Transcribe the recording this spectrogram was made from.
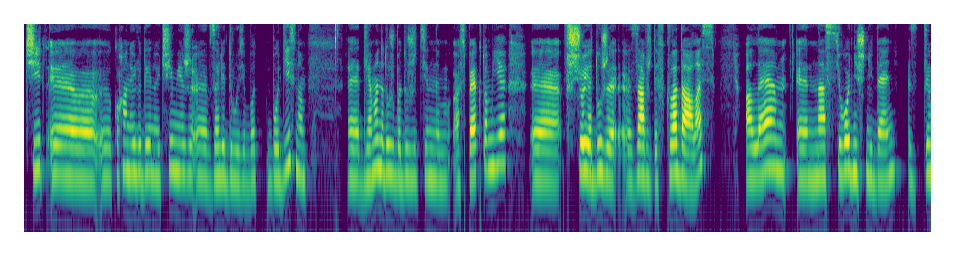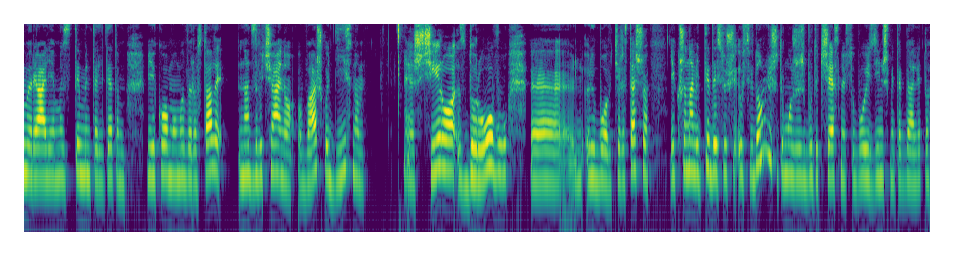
чи е, е, коханою людиною, чи між е, взагалі друзів, бо, бо дійсно. Е, Для мене дружба дуже цінним аспектом є, е, в що я дуже е, завжди вкладалась. Але на сьогоднішній день з тими реаліями, з тим менталітетом, в якому ми виростали, надзвичайно важко дійсно. Е, Щиро, здорову е, любов через те, що якщо навіть ти десь усвідомлюєш, що ти можеш бути чесною з собою, з іншими і так далі, то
